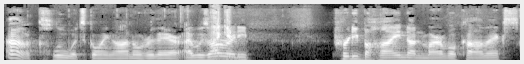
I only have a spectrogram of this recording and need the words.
I don't have a clue what's going on over there. I was I can- already pretty behind on Marvel Comics,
